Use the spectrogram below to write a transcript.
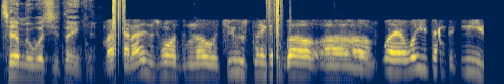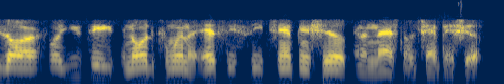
tell me what you're thinking. Man, I just wanted to know what you was thinking about. Uh, well, what do you think the keys are for UT in order to win an SEC championship and a national championship?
